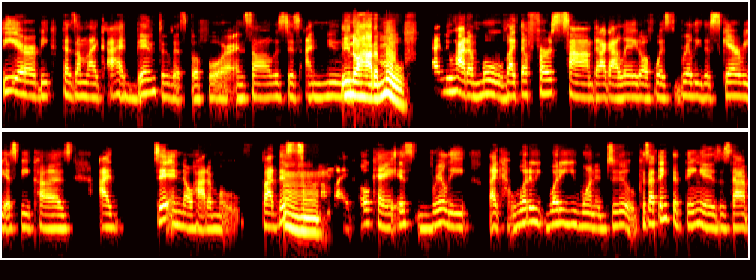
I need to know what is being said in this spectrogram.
fear because I'm like I had been through this before, and so I was just I knew you know how to move. I knew how to move. Like the first time that I got laid off was really the scariest because I didn't know how to move. By this mm-hmm. time, I'm like, okay, it's really like, what do what do you want to do? Because I think the thing is, is that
